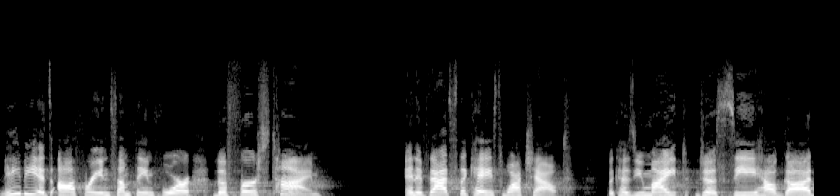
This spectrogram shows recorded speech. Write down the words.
Maybe it's offering something for the first time. And if that's the case, watch out because you might just see how God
